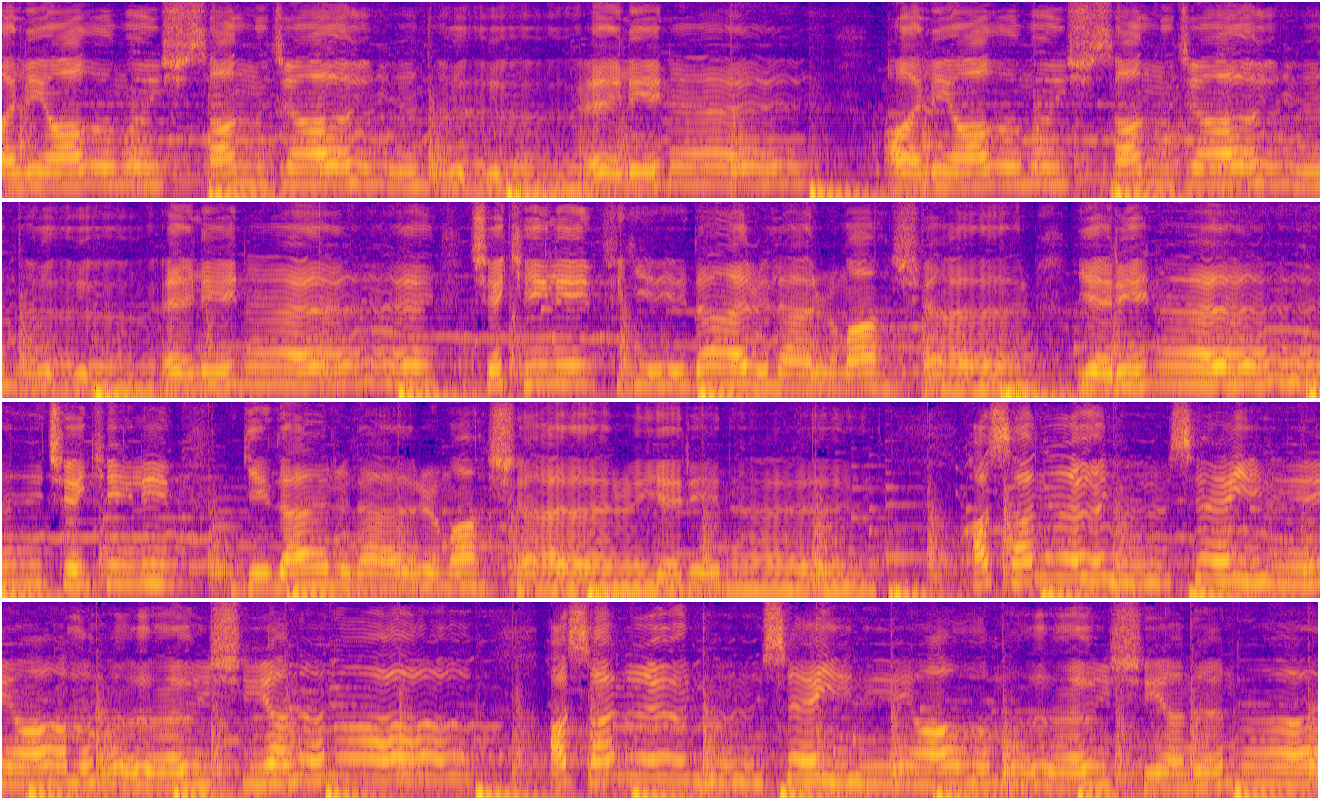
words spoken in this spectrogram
Ali almış sancağını eline. Ali almış sancağını eline. Çekilip giderler mahşer yerine. Çekilip giderler mahşer yerine Hasan'ı Hüseyin'i almış yanına. Hasan'ı Hüseyin'i almış yanına.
